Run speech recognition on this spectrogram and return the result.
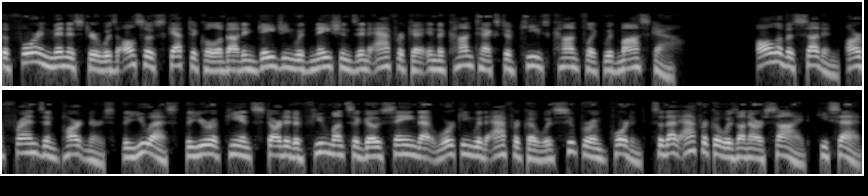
The foreign minister was also skeptical about engaging with nations in Africa in the context of Kyiv's conflict with Moscow. All of a sudden, our friends and partners, the US, the Europeans started a few months ago saying that working with Africa was super important, so that Africa was on our side, he said.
